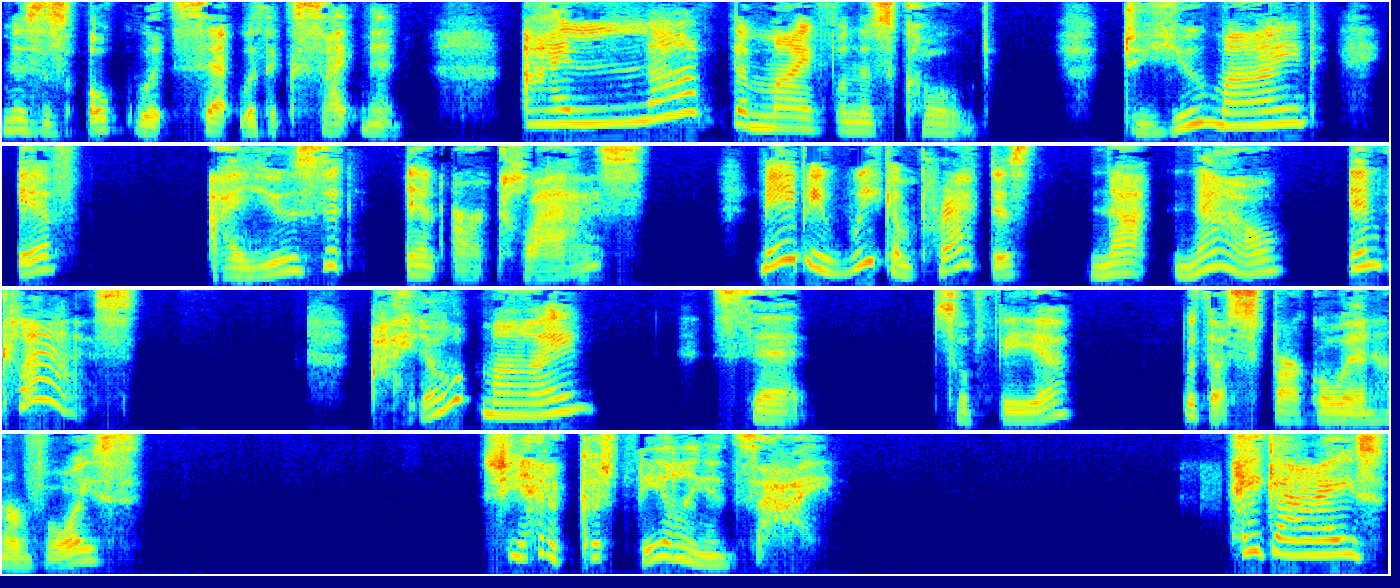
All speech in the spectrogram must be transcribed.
Mrs. Oakwood said with excitement, I love the mindfulness code. Do you mind if I use it in our class? Maybe we can practice not now in class. I don't mind, said Sophia with a sparkle in her voice. She had a good feeling inside. Hey guys,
